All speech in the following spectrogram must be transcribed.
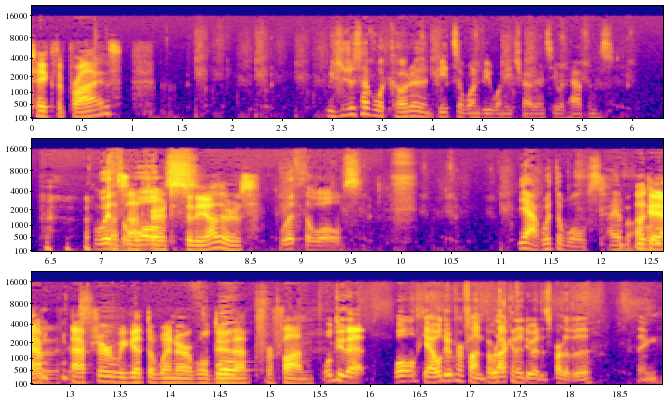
take the prize? We should just have Lakota and Pizza 1v1 each other and see what happens. with That's the not fair to the others. With the wolves. Yeah, with the wolves. I have, I'm Okay, okay af- with this. after we get the winner, we'll do Well- that for fun. We'll do that. Well, yeah, we'll do it for fun, but we're not going to do it as part of the thing.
